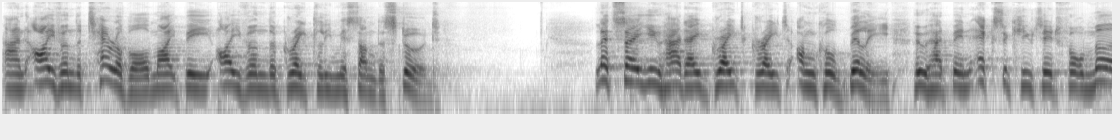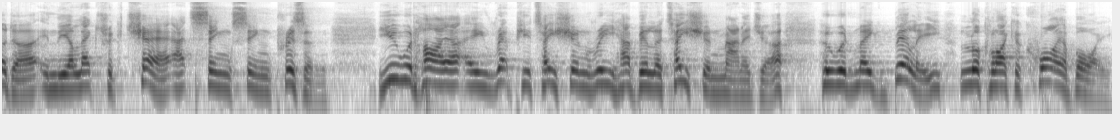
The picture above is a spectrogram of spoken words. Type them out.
and Ivan the Terrible might be Ivan the Greatly Misunderstood. Let's say you had a great great uncle Billy who had been executed for murder in the electric chair at Sing Sing prison. You would hire a reputation rehabilitation manager who would make Billy look like a choir boy.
